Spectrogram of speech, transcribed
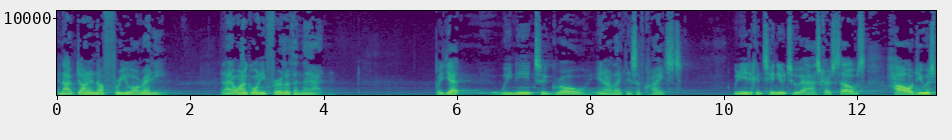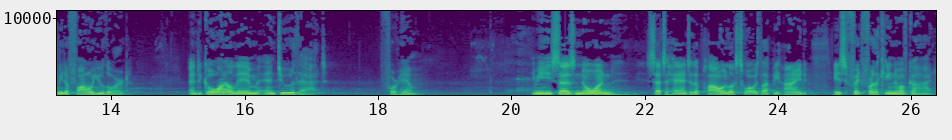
and I've done enough for you already, and I don't want to go any further than that. But yet, we need to grow in our likeness of Christ. We need to continue to ask ourselves, How do you wish me to follow you, Lord? And to go on a limb and do that for Him. I mean, he says, No one sets a hand to the plow and looks to what was left behind is fit for the kingdom of God.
